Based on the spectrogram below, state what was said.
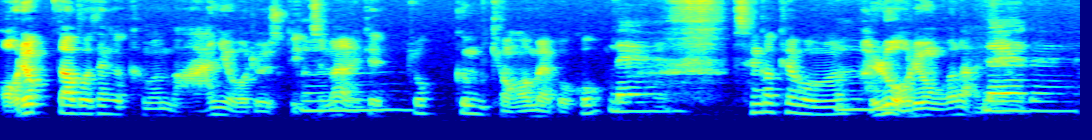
어렵다고 생각하면 많이 어려울 수도 있지만 음. 이렇게 조금 경험해보고 네. 생각해보면 음. 별로 어려운 건 아니에요. 네, 네.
